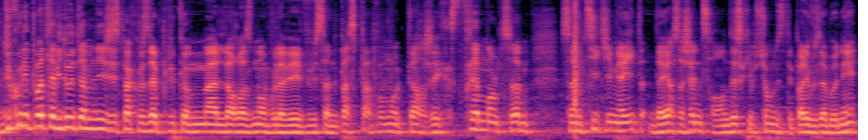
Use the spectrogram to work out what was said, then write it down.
Du coup les potes, la vidéo est terminée, j'espère que vous avez plu. Comme malheureusement vous l'avez vu, ça ne passe pas pour Mokhtar, j'ai extrêmement le seum, c'est un petit qui mérite, d'ailleurs sa chaîne sera en description, n'hésitez pas à aller vous abonner,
